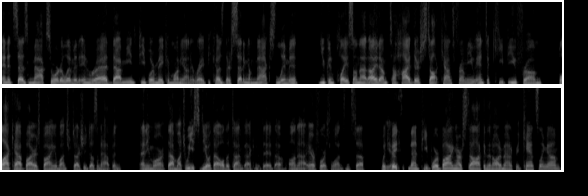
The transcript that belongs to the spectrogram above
and it says max order limit in red, that means people are making money on it, right? Because they're setting a max limit you can place on that item to hide their stock counts from you and to keep you from black hat buyers buying a bunch, which actually doesn't happen anymore that much. We used to deal with that all the time back in the day, though, on uh, Air Force Ones and stuff, which Yep. basically meant people were buying our stock and then automatically canceling them,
